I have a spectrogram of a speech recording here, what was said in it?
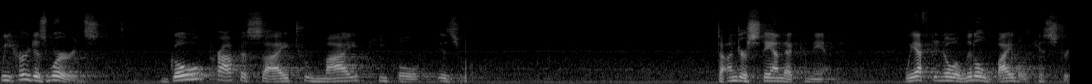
We heard his words Go prophesy to my people Israel. To understand that command, we have to know a little Bible history.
